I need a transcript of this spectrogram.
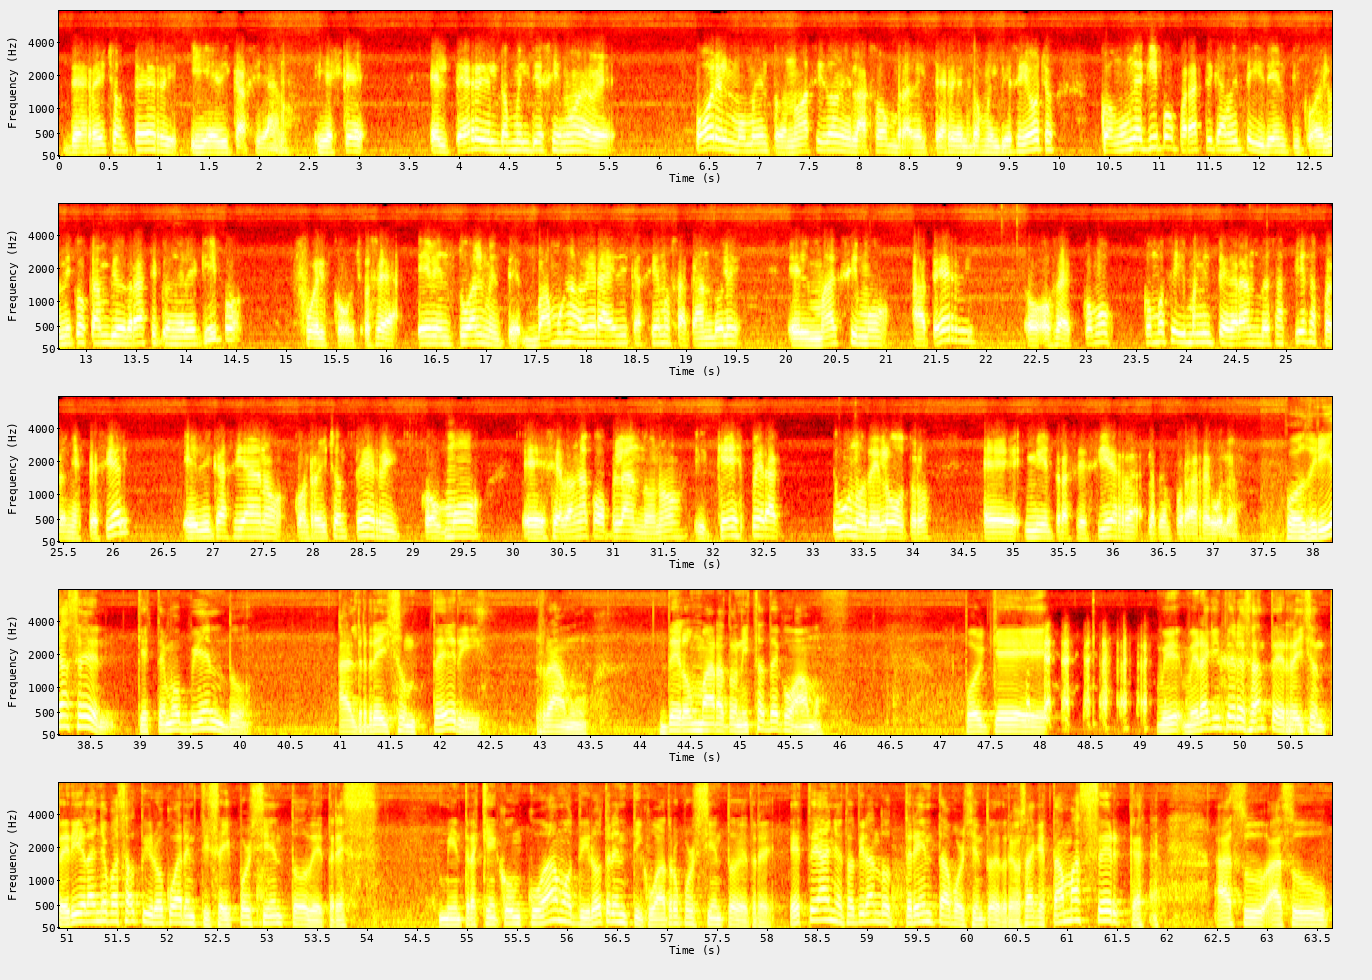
de Rayson Terry y Eddie Casiano. Y es que el Terry del 2019, por el momento, no ha sido ni la sombra del Terry del 2018, con un equipo prácticamente idéntico. El único cambio drástico en el equipo fue el coach. O sea, eventualmente vamos a ver a Eddie Casiano sacándole el máximo a Terry. O, sea, cómo, cómo se iban integrando esas piezas, pero en especial Eddie Casiano con Rayson Terry, cómo eh, se van acoplando, ¿no? Y qué espera uno del otro eh, mientras se cierra la temporada regular. Podría ser que estemos viendo al Rayson Terry, Ramos, de los maratonistas de Coamo. Porque, mira qué interesante, Rayson Terry el año pasado tiró 46% de 3. Mientras que con Coamo tiró 34% de 3. Este año está tirando 30% de 3. O sea que está más cerca a su, a su,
